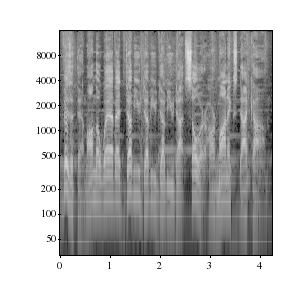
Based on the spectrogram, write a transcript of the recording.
Visit them on the web at www.solarharmonics.com.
